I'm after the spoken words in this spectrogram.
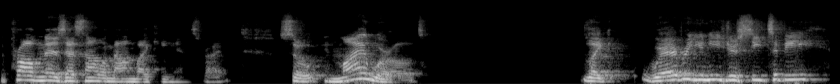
The problem is that's not what mountain biking is, right? So in my world, like wherever you need your seat to be,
